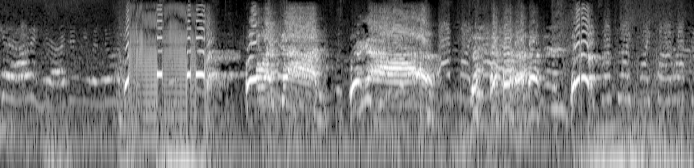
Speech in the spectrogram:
Get out of here! I didn't even notice. Oh my god! Look out! Oh my god! It looks like my car off the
